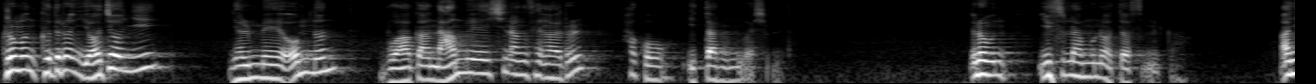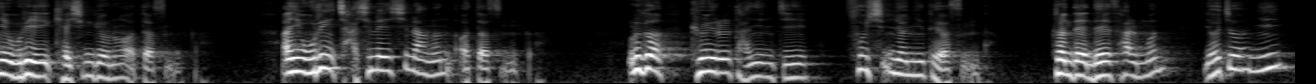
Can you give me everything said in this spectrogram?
그러면 그들은 여전히 열매 없는 무화과 나무의 신앙생활을 하고 있다는 것입니다. 여러분, 이슬람은 어떻습니까? 아니, 우리 개신교는 어떻습니까? 아니, 우리 자신의 신앙은 어떻습니까? 우리가 교회를 다닌 지 수십 년이 되었습니다. 그런데 내 삶은 여전히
